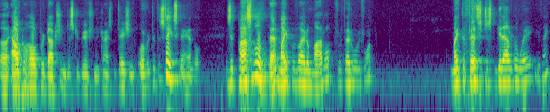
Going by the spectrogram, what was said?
uh, alcohol production, distribution, and transportation over to the states to handle. Is it possible that that might provide a model for federal reform? Might the feds just get out of the way, you think?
